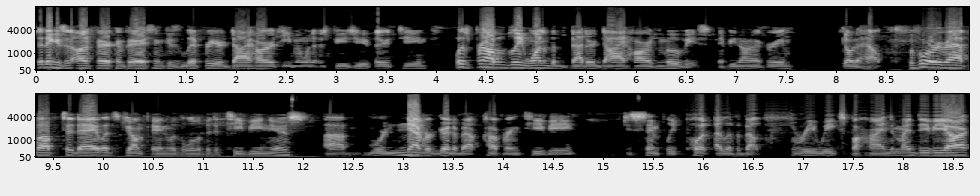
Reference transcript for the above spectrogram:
Which I think is an unfair comparison because Live Free or Die Hard, even when it was PG-13, was probably one of the better Die Hard movies. If you don't agree, go to hell. Before we wrap up today, let's jump in with a little bit of TV news. Uh, we're never good about covering TV. Just simply put, I live about three weeks behind in my DVR,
